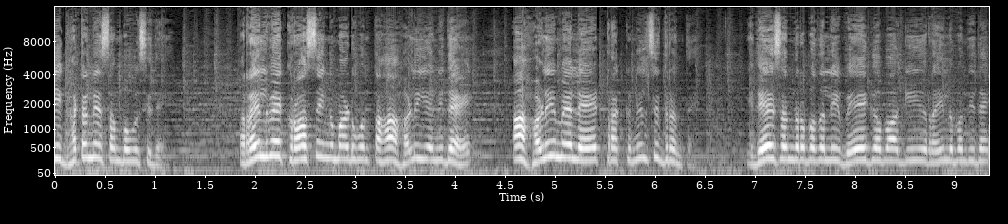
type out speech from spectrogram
ಈ ಘಟನೆ ಸಂಭವಿಸಿದೆ. ರೈಲ್ವೆ ಕ್ರಾಸಿಂಗ್ ಮಾಡುವಂತಹ ಹಳಿ ಏನಿದೆ, ಆ ಹಳಿ ಮೇಲೆ ಟ್ರಕ್ ನಿಲ್ಲಿಸಿದ್ರಂತೆ ಇದೇ ಸಂದರ್ಭದಲ್ಲಿ ವೇಗವಾಗಿ ರೈಲು ಬಂದಿದೆ.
